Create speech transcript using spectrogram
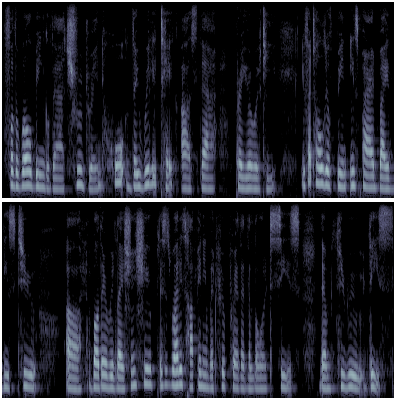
for the well being of their children, who they really take as their priority. If at all you've been inspired by these two uh, about their relationship, this is what is happening, but we pray that the Lord sees them through this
